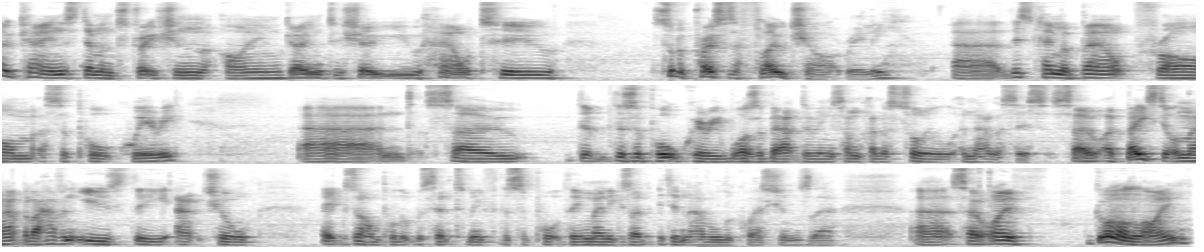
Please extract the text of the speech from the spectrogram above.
Okay, in this demonstration I'm going to show you how to sort of process a flowchart really. Uh, this came about from a support query and so the, the support query was about doing some kind of soil analysis. So I've based it on that but I haven't used the actual example that was sent to me for the support thing mainly because it didn't have all the questions there. Uh, so I've gone online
